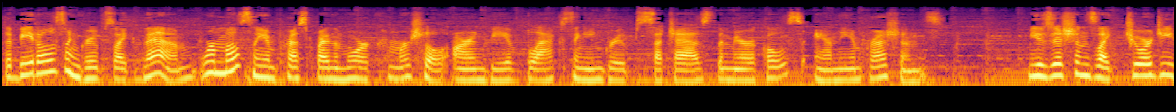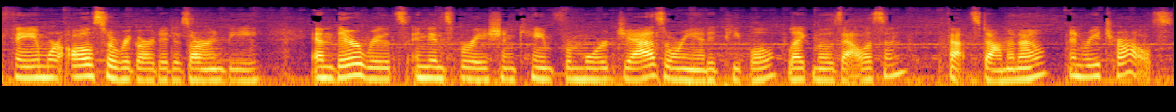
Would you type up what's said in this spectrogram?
The Beatles and groups like them were mostly impressed by the more commercial R&B of black singing groups such as The Miracles and The Impressions. Musicians like Georgie Fame were also regarded as R&B, and their roots and inspiration came from more jazz-oriented people like Mose Allison, Fats Domino, and Ray Charles.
